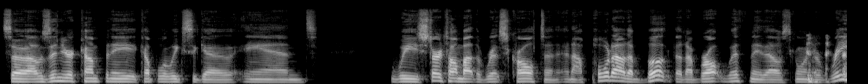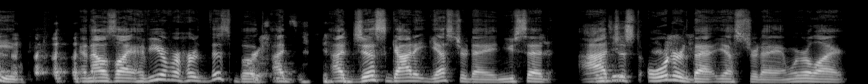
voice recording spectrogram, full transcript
So I was in your company a couple of weeks ago and we started talking about the Ritz Carlton, and I pulled out a book that I brought with me that I was going to read. and I was like, Have you ever heard this book? I I just got it yesterday. And you said, I just ordered that yesterday, and we were like,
